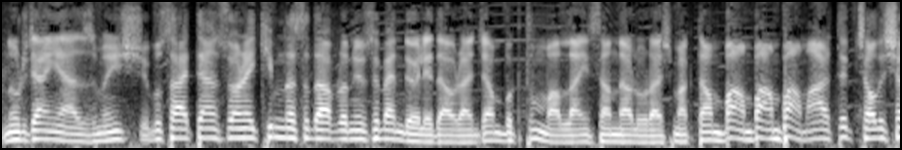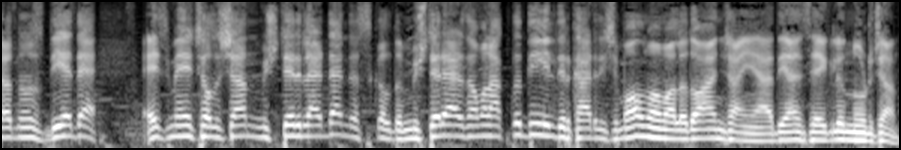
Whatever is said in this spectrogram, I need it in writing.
Nurcan yazmış. Bu saatten sonra kim nasıl davranıyorsa ben de öyle davranacağım. Bıktım vallahi insanlarla uğraşmaktan. Bam bam bam artık çalışadınız diye de ezmeye çalışan müşterilerden de sıkıldım. Müşteri her zaman haklı değildir kardeşim. Olmamalı Doğancan ya diyen sevgili Nurcan.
